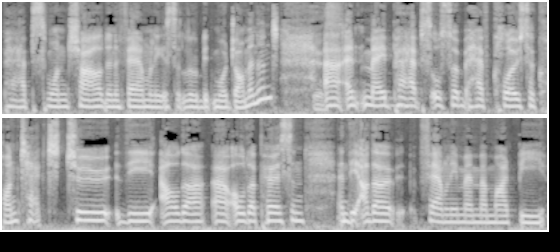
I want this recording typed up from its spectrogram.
perhaps one child in a family is a little bit more dominant, Yes. uh, and may perhaps also have closer contact to the elder uh, older person, and the other family member might be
